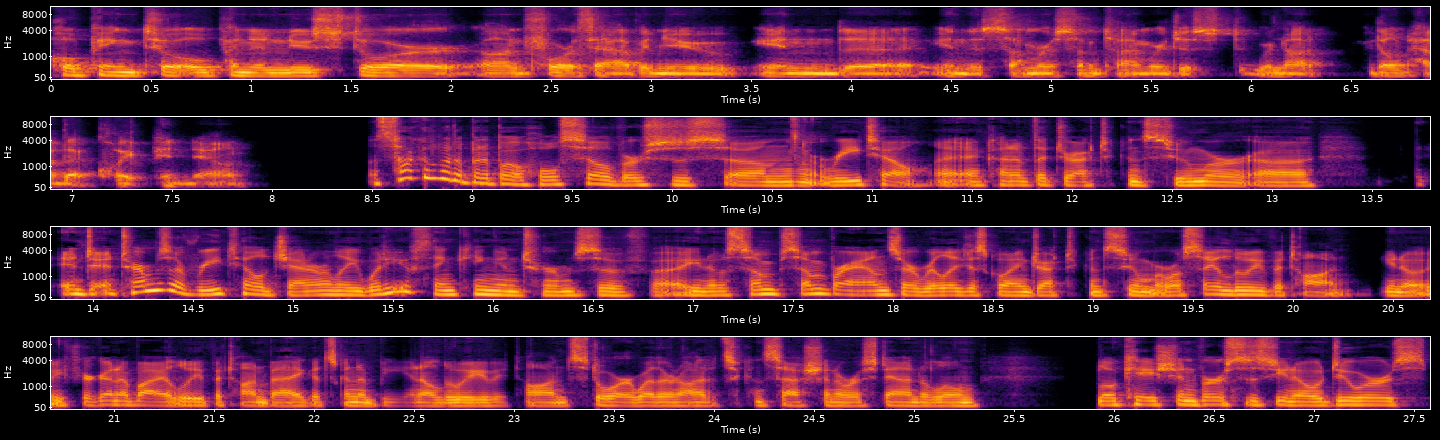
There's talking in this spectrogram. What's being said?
hoping to open a new store on Fourth Avenue in the in the summer sometime. We're just we're not we don't have that quite pinned down. Let's talk a little bit about wholesale versus um, retail and kind of the direct to consumer. Uh, in, in, terms of retail generally, what are you thinking in terms of uh, you know some some brands are really just going direct to consumer. We'll say Louis Vuitton. You know, if you're going to buy a Louis Vuitton bag, it's going to be in a Louis Vuitton store, whether or not it's a concession or a standalone location. Versus you know doers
